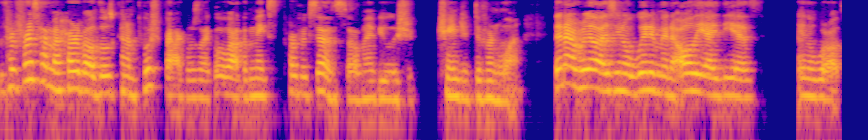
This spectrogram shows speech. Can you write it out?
The first time I heard about those kind of pushback was like, oh wow, that makes perfect sense. So maybe we should change a different one. Then I realized, you know, wait a minute, all the ideas in the world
